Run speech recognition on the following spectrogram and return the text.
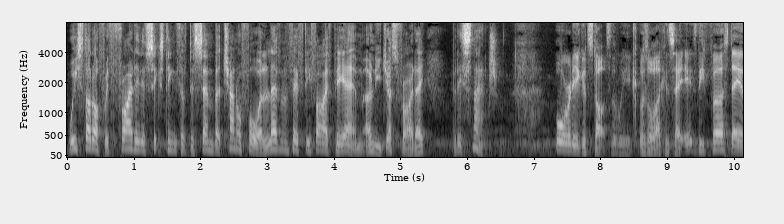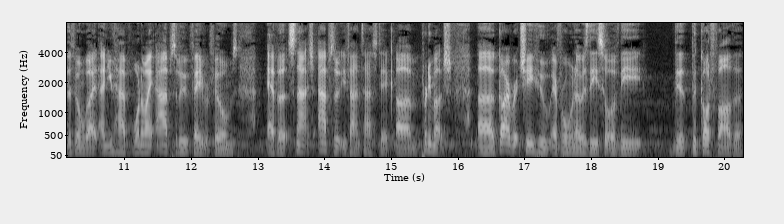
We start off with Friday the 16th of December, Channel 4, 11:55 p.m., only just Friday, but it's Snatch. already a good start to the week was all I can say. It's the first day of the film guide, and you have one of my absolute favourite films ever, Snatch. Absolutely fantastic. Um, pretty much uh, Guy Ritchie, who everyone knows the sort of the the, the godfather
